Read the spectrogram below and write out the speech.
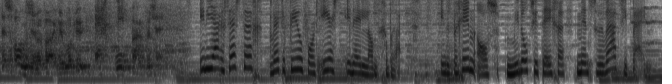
dat is onzin mevrouw. Daar moet u echt niet bang voor zijn. In de jaren 60 werd de pil voor het eerst in Nederland gebruikt. In het begin als middeltje tegen menstruatiepijn.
